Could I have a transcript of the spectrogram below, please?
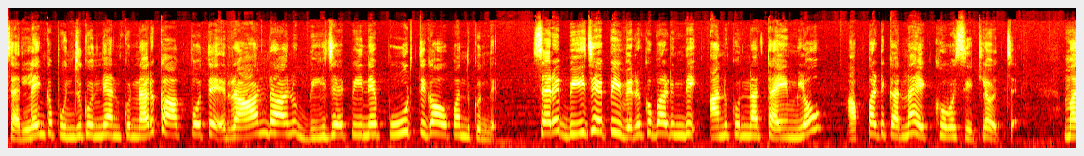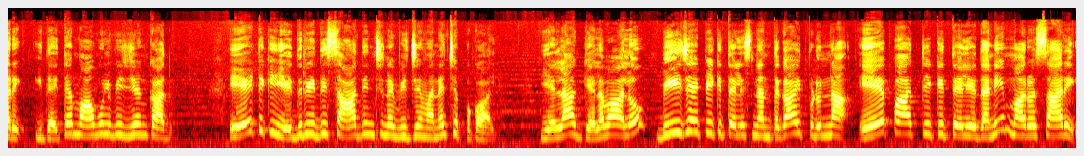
సర్లే ఇంకా పుంజుకుంది అనుకున్నారు. కాకపోతే రాను రాను బీజేపీనే పూర్తిగా ఊపందుకుంది సరే బీజేపీ వెనుకబడింది అనుకున్న టైంలో అప్పటికన్నా ఎక్కువ సీట్లు వచ్చాయి. మరి ఇదైతే మామూలు విజయం కాదు. ఏటికి ఎదురీది సాధించిన విజయం అనే చెప్పుకోవాలి. ఎలా గెలవాలో బీజేపీకి తెలిసినంతగా ఇప్పుడున్న ఏ పార్టీకి తెలియదని మరోసారి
